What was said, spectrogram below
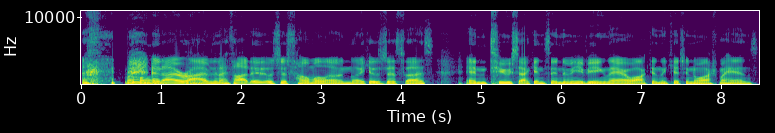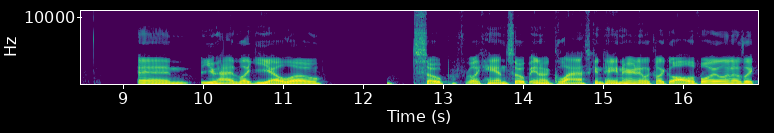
My mom, and I yeah. arrived and I thought it was just home alone, like it was just us. And two seconds into me being there, I walked in the kitchen to wash my hands, and you had like yellow soap for like hand soap in a glass container, and it looked like olive oil. And I was like,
